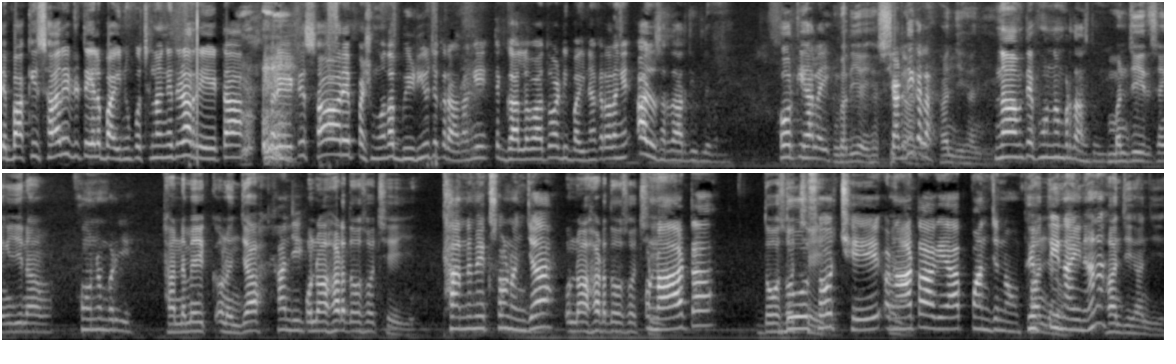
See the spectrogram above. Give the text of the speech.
ਤੇ ਬਾਕੀ ਸਾਰੀ ਡਿਟੇਲ ਬਾਈ ਨੂੰ ਪੁੱਛ ਲਾਂਗੇ, ਜਿਹੜਾ ਰੇਟ ਆ, ਰੇਟ ਸਾਰੇ ਪਸ਼ੂਆਂ ਦਾ ਵੀਡੀਓ ਚ ਕਰਾ ਦਾਂਗੇ ਤੇ ਗੱਲਬਾਤ ਤੁਹਾਡੀ ਬਾਈ ਨਾਲ ਕਰਾ ਦਾਂਗੇ। ਆਜੋ ਸਰਦਾਰ ਜੀ ਉਤਲੇ ਬੰਨੇ। ਹੋਰ ਕੀ ਹਾਲ ਹੈ ਜੀ? ਵਧੀਆ ਜੀ ਚੜ੍ਹਦੀ। ਕਲਾ? ਹਾਂਜੀ ਹਾਂਜੀ। ਨਾਮ ਤੇ ਫੋਨ ਨੰਬਰ ਦੱਸ ਦਿਓ ਜੀ। ਮਨਜੀਤ ਸਿੰਘ ਜੀ ਨਾਮ। ਫੋਨ ਨੰਬਰ ਜੀ। 9849 ਹਾਂਜੀ। 59206 ਜੀ। 9849 59206 59 206 206 59 ਆ ਗਿਆ 59 59 ਹੈ ਨਾ। ਹਾਂਜੀ ਹਾਂਜੀ।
